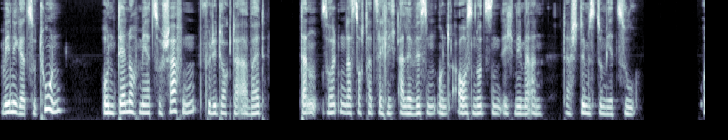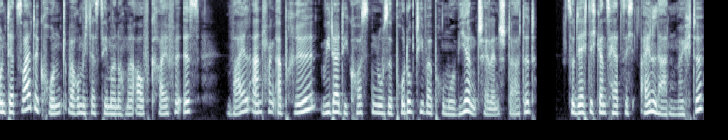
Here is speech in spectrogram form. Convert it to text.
weniger zu tun und dennoch mehr zu schaffen für die Doktorarbeit, dann sollten das doch tatsächlich alle wissen und ausnutzen. Ich nehme an, da stimmst du mir zu. Und der zweite Grund, warum ich das Thema nochmal aufgreife, ist, weil Anfang April wieder die kostenlose Produktiver Promovieren Challenge startet, zu der ich dich ganz herzlich einladen möchte.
